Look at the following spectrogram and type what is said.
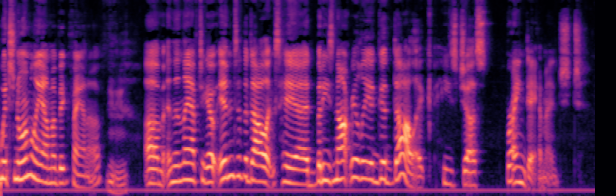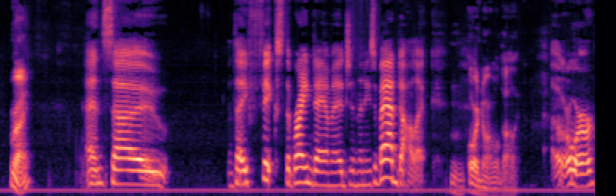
which normally I'm a big fan of. hmm Um, and then they have to go into the Dalek's head, but he's not really a good Dalek. He's just brain damaged, Right. and so they fix the brain damage, and then he's a bad Dalek, Mhm. Or normal Dalek. Or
